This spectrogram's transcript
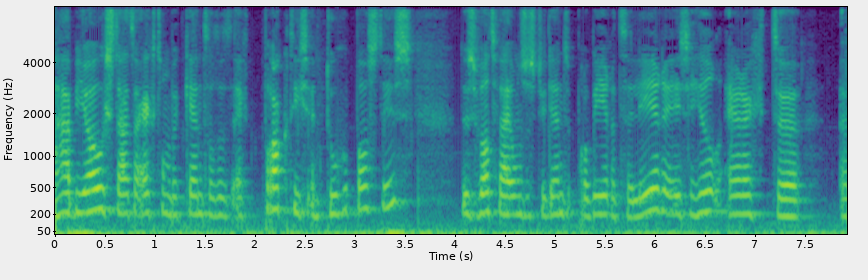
HBO staat er echt onbekend dat het echt praktisch en toegepast is. Dus wat wij onze studenten proberen te leren is heel erg te, uh,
